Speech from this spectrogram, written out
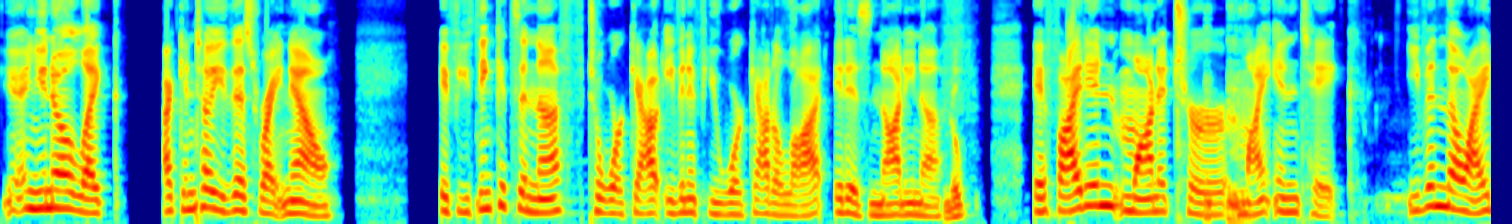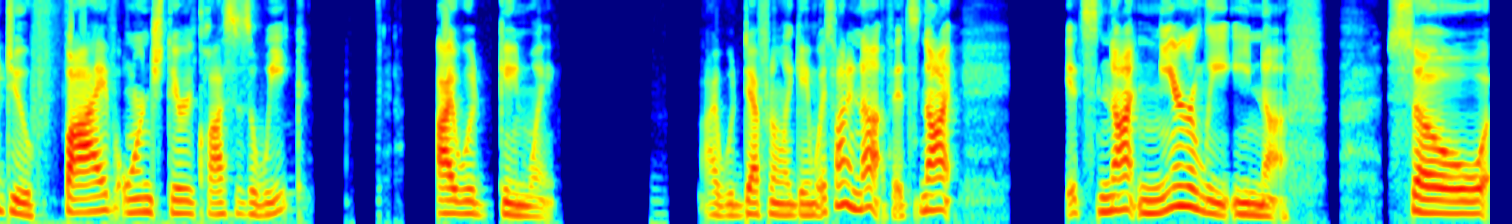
Yeah, and you know, like I can tell you this right now: if you think it's enough to work out, even if you work out a lot, it is not enough. Nope. If I didn't monitor my intake, even though I do five Orange Theory classes a week, I would gain weight. I would definitely gain weight. It's not enough. It's not. It's not nearly enough. So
